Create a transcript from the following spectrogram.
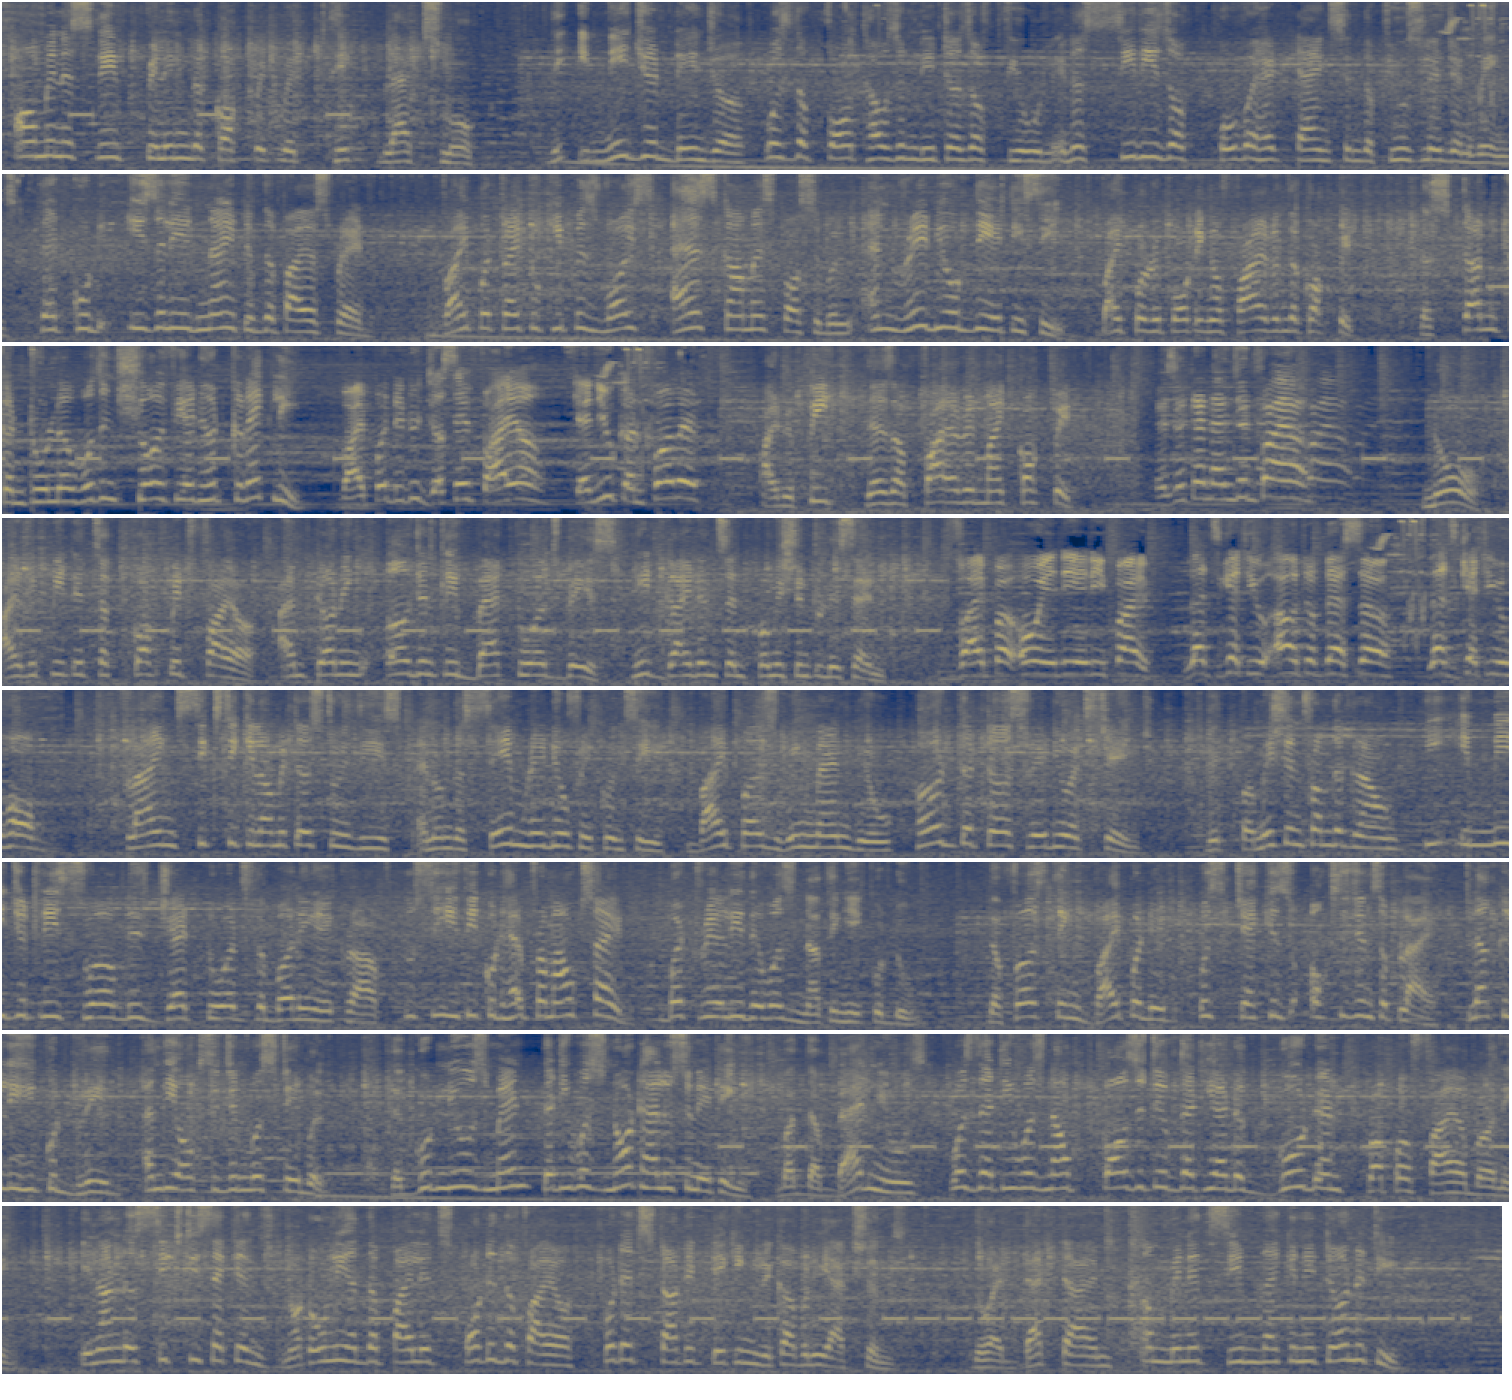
ominously filling the cockpit with thick black smoke. The immediate danger was the 4000 liters of fuel in a series of overhead tanks in the fuselage and wings that could easily ignite if the fire spread. Viper tried to keep his voice as calm as possible and radioed the ATC. Viper reporting a fire in the cockpit. The stun controller wasn't sure if he had heard correctly. Viper, did you just say fire? Can you confirm it? I repeat, there's a fire in my cockpit. Is it an engine fire? No, I repeat, it's a cockpit fire. I'm turning urgently back towards base. Need guidance and permission to descend. Viper 08085, let's get you out of there, sir. Let's get you home. Flying 60 kilometers to his east and on the same radio frequency, Viper's wingman Duke heard the terse radio exchange. With permission from the ground, he immediately swerved his jet towards the burning aircraft to see if he could help from outside. But really, there was nothing he could do. The first thing Viper did was check his oxygen supply. Luckily, he could breathe and the oxygen was stable. The good news meant that he was not hallucinating, but the bad news was that he was now positive that he had a good and proper fire burning. In under 60 seconds, not only had the pilot spotted the fire, but had started taking recovery actions. Though at that time, a minute seemed like an eternity.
